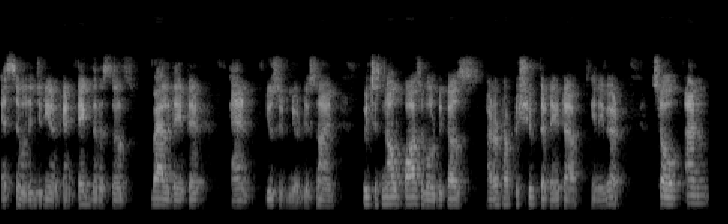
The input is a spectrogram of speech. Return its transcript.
a civil engineer can take the results, validate it, and use it in your design, which is now possible because I don't have to ship the data anywhere. So, and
